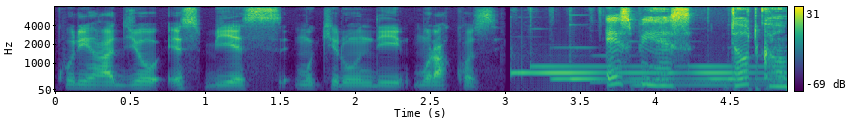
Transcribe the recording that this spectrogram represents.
kuri radio SBS mu Kirundi murakoze. Sbs.com.au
